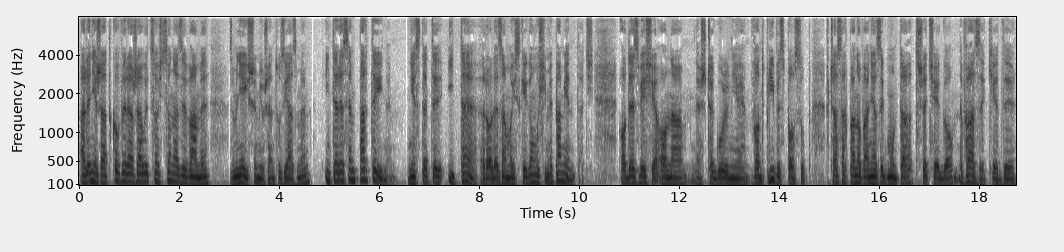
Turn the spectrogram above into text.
ale nierzadko wyrażały coś, co nazywamy z mniejszym już entuzjazmem interesem partyjnym. Niestety i tę rolę Zamojskiego musimy pamiętać. Odezwie się ona szczególnie w wątpliwy sposób w czasach panowania Zygmunta III Wazy, kiedy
